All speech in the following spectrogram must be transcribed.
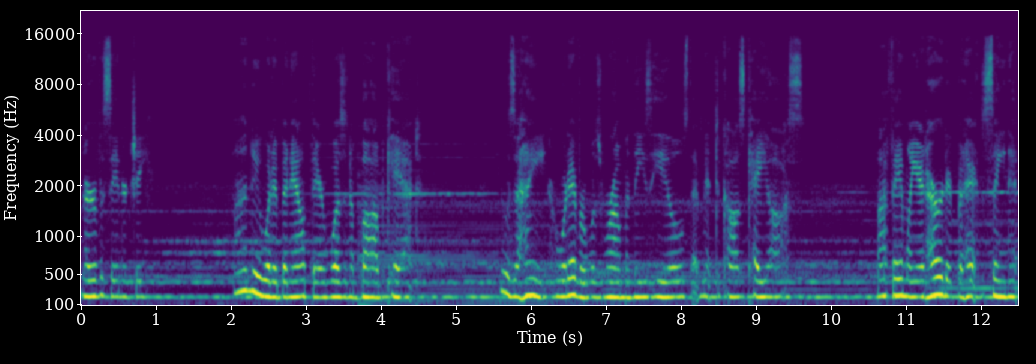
Nervous energy. I knew what had been out there wasn't a bobcat. It was a haint, or whatever was roaming these hills that meant to cause chaos. My family had heard it but hadn't seen it.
